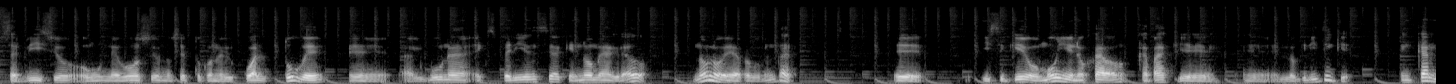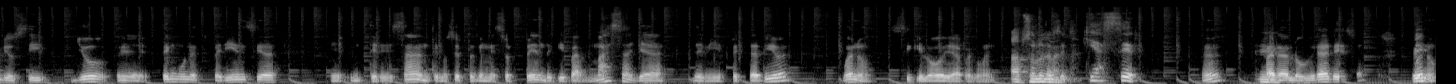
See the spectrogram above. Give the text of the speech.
servicio o un negocio, ¿no es cierto?, con el cual tuve eh, alguna experiencia que no me agradó. No lo voy a recomendar. Eh, y si quedo muy enojado, capaz que eh, lo critique. En cambio, si yo tengo una experiencia interesante, ¿no es cierto?, que me sorprende, que va más allá de mi expectativa, bueno, sí que lo voy a recomendar. Absolutamente. Entonces, ¿qué hacer? Para lograr eso. Bueno,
